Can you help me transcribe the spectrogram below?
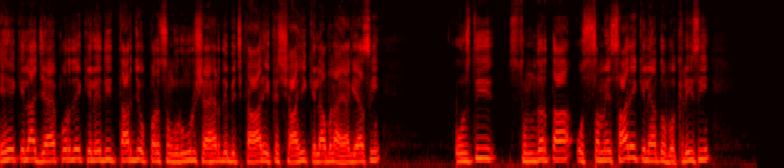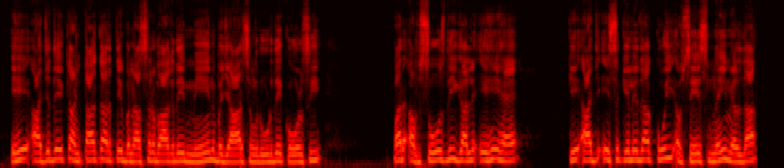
ਇਹ ਕਿਲਾ ਜੈਪੁਰ ਦੇ ਕਿਲੇ ਦੀ ਤਰਜ਼ ਉੱਪਰ ਸੰਗਰੂਰ ਸ਼ਹਿਰ ਦੇ ਵਿਚਕਾਰ ਇੱਕ ਸ਼ਾਹੀ ਕਿਲਾ ਬਣਾਇਆ ਗਿਆ ਸੀ। ਉਸ ਦੀ ਸੁੰਦਰਤਾ ਉਸ ਸਮੇਂ ਸਾਰੇ ਕਿਲਿਆਂ ਤੋਂ ਵੱਖਰੀ ਸੀ। ਇਹ ਅੱਜ ਦੇ ਘੰਟਾ ਘਰ ਤੇ ਬਨਾਸਰ ਬਾਗ ਦੇ ਮੇਨ ਬਾਜ਼ਾਰ ਸੰਗਰੂਰ ਦੇ ਕੋਲ ਸੀ। ਪਰ ਅਫਸੋਸ ਦੀ ਗੱਲ ਇਹ ਹੈ ਕਿ ਅੱਜ ਇਸ ਕਿਲੇ ਦਾ ਕੋਈ ਅਵਸ਼ੇਸ਼ ਨਹੀਂ ਮਿਲਦਾ।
